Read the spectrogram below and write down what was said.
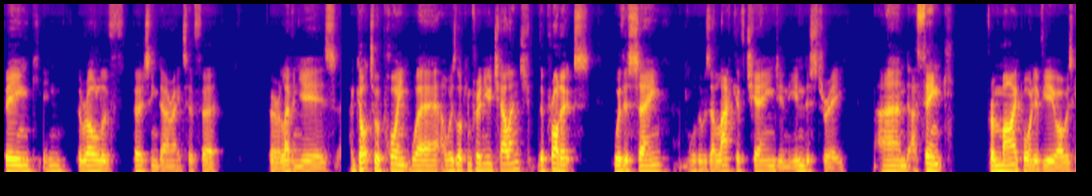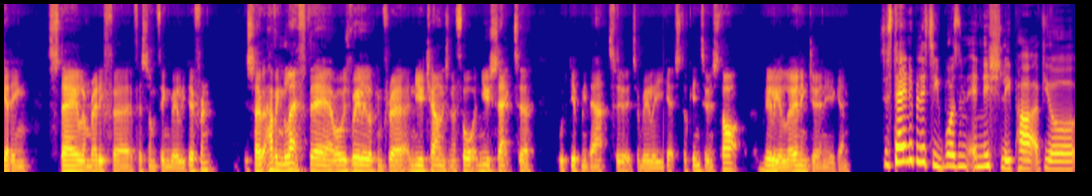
being in the role of purchasing director for for 11 years, I got to a point where I was looking for a new challenge. The products were the same, or there was a lack of change in the industry. And I think from my point of view, I was getting stale and ready for, for something really different. So having left there, I was really looking for a, a new challenge and I thought a new sector would give me that to, to really get stuck into and start really a learning journey again. Sustainability wasn't initially part of your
